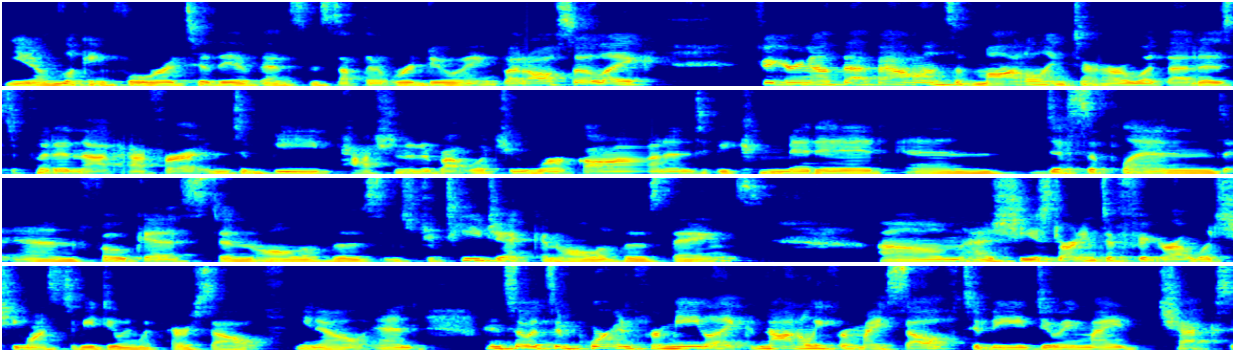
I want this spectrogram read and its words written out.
you know, looking forward to the events and stuff that we're doing, but also like, figuring out that balance of modeling to her what that is to put in that effort and to be passionate about what you work on and to be committed and disciplined and focused and all of those and strategic and all of those things um, as she's starting to figure out what she wants to be doing with herself you know? And and so it's important for me like not only for myself to be doing my checks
